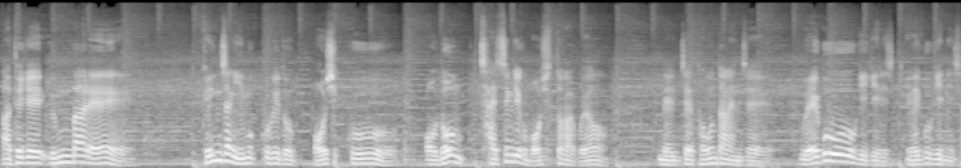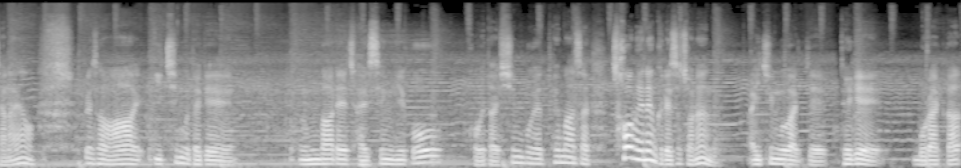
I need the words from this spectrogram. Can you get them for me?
아 되게 은발에 굉장히 이목구비도 멋있고 어, 너무 잘생기고 멋있더라고요. 근데 이제 더군다나 이제 외국이긴 외국인이잖아요. 그래서 아, 이 친구 되게 은발에 잘생기고 거기다 신부의 퇴마살. 처음에는 그래서 저는 아, 이 친구가 이제 되게 뭐랄까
